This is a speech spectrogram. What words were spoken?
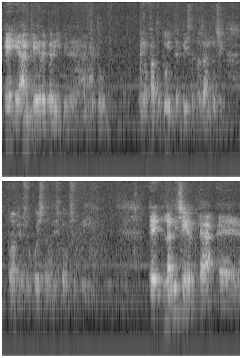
è, è anche reperibile, anche tu, abbiamo fatto due interviste basandoci proprio su questo discorso qui. E la ricerca eh,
